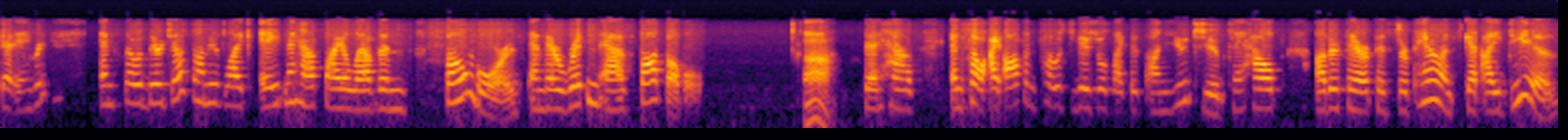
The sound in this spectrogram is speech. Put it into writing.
get angry, and so they're just on these like eight and a half by eleven foam boards, and they're written as thought bubbles. Ah. That have, and so I often post visuals like this on YouTube to help other therapists or parents get ideas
